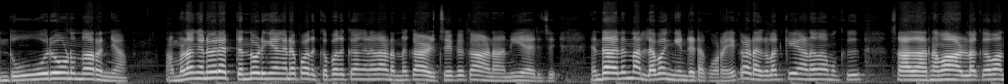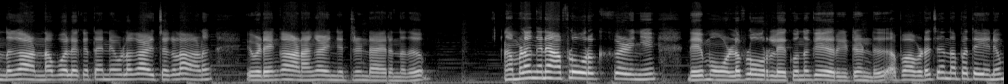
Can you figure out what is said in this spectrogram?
എന്തോരോണെന്ന് അറിഞ്ഞാൽ നമ്മളങ്ങനെ അറ്റം തുടങ്ങി അങ്ങനെ പതുക്കെ പതുക്കെ അങ്ങനെ നടന്ന് കാഴ്ചയൊക്കെ കാണാമെന്ന് വിചാരിച്ച്. എന്തായാലും നല്ല ഭംഗിയുണ്ട് കേട്ടോ കുറേ കടകളൊക്കെയാണ് നമുക്ക് സാധാരണ മാളിലൊക്കെ വന്ന് കാണുന്ന പോലെയൊക്കെ തന്നെയുള്ള കാഴ്ചകളാണ് ഇവിടെയും കാണാൻ കഴിഞ്ഞിട്ടുണ്ടായിരുന്നത്. നമ്മളങ്ങനെ ആ ഫ്ലോറൊക്കെ കഴിഞ്ഞ് ഇതേ മുകളിലെ ഫ്ലോറിലേക്കൊന്ന് കയറിയിട്ടുണ്ട് അപ്പോൾ അവിടെ ചെന്നപ്പോഴത്തേനും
